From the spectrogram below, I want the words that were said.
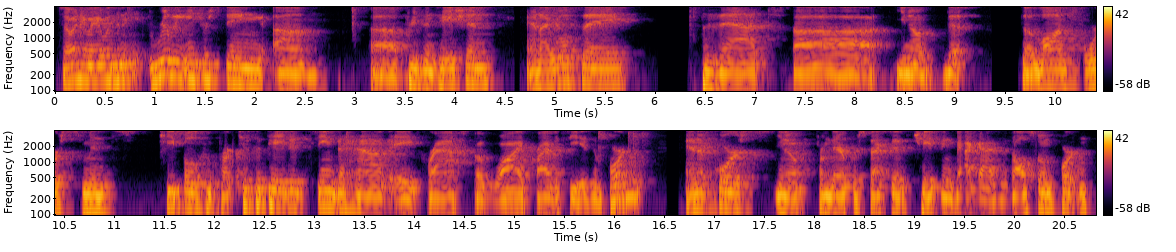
So anyway, it was a really interesting um, uh, presentation, and I will say that uh, you know the the law enforcement people who participated seem to have a grasp of why privacy is important. And of course, you know, from their perspective, chasing bad guys is also important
